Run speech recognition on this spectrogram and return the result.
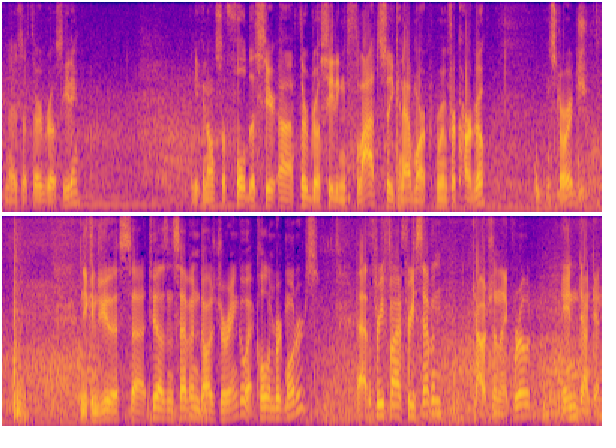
And there's the third row seating. And you can also fold the uh, third row seating flat so you can have more room for cargo and storage. And you can view this uh, 2007 Dodge Durango at Kolenberg Motors at 3537 Cowichan Lake Road in Duncan.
